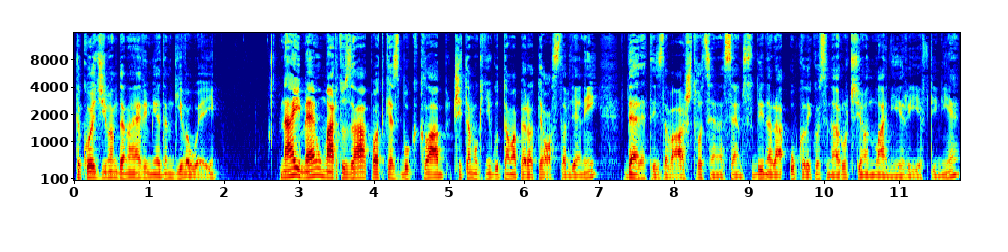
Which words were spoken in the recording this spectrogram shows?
Takođe imam da najavim jedan giveaway. Naime, u martu za Podcast Book Club čitamo knjigu Toma Perote Ostavljeni, derete izdavaštvo, cena 700 dinara ukoliko se naruči online je jeftinije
